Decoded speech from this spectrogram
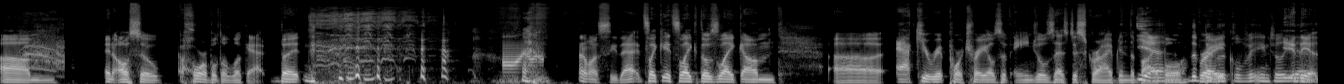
Um, and also horrible to look at. But I don't want to see that. It's like it's like those like um uh, accurate portrayals of angels as described in the Bible. the right? biblical angel. Yeah. Yeah,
